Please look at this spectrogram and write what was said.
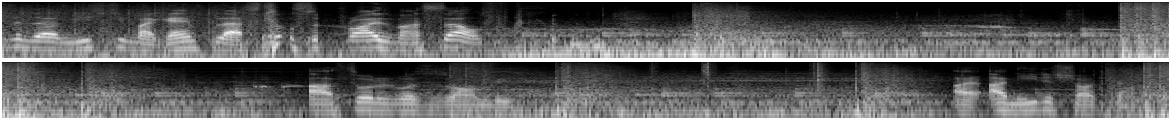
Even though I'm used to my gameplay, I still surprise myself. I thought it was a zombie. I, I need a shotgun.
